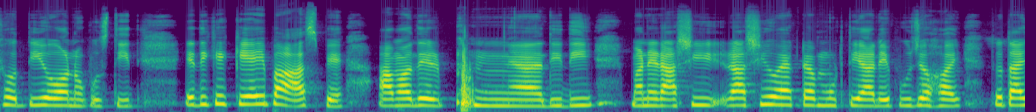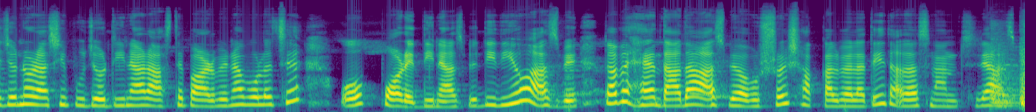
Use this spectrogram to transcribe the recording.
ছদ্দিও অনুপস্থিত। এদিকে কেই বা আসবে? আমাদের দিদি মানে রাশি, রাশিও একটা মূর্তি আনে, পুজো হয়। তো তাই জন্য রাশি পুজোর দিন আর আসতে পারবে না বলেছে। ও পরের দিন আসবে, দিদিও আসবে। তবে হ্যাঁ দাদা আসবে অবশ্যই। সকালবেলাতেই দাদা স্নান সেরে আসবে।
